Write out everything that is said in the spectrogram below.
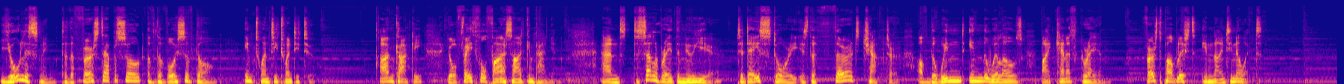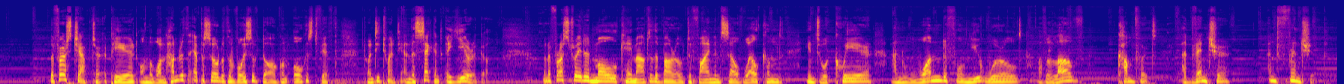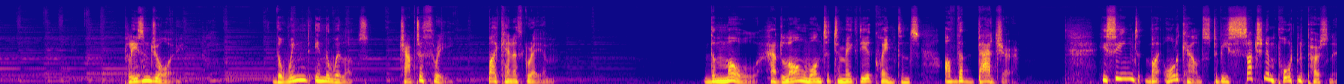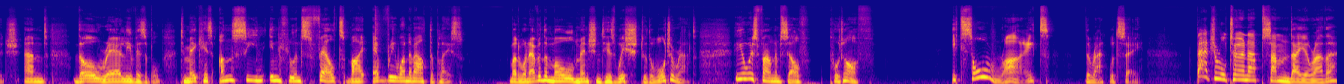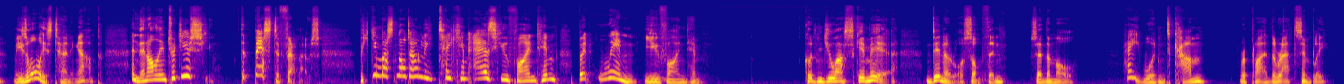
You're listening to the first episode of The Voice of Dog in 2022. I'm Khaki, your faithful fireside companion, and to celebrate the new year, today's story is the third chapter of The Wind in the Willows by Kenneth Grahame, first published in 1908. The first chapter appeared on the 100th episode of The Voice of Dog on August 5th, 2020, and the second a year ago, when a frustrated mole came out of the burrow to find himself welcomed into a queer and wonderful new world of love, comfort, adventure, and friendship. Please enjoy The Wind in the Willows, Chapter 3 by Kenneth Grahame. The mole had long wanted to make the acquaintance of the badger. He seemed, by all accounts, to be such an important personage, and, though rarely visible, to make his unseen influence felt by everyone about the place. But whenever the mole mentioned his wish to the water rat, he always found himself put off. It's all right, the rat would say. Badger'll turn up some day or other. He's always turning up. And then I'll introduce you. The best of fellows. But you must not only take him as you find him, but when you find him. Couldn't you ask him here? Dinner or something? said the mole. He wouldn't come, replied the rat simply.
